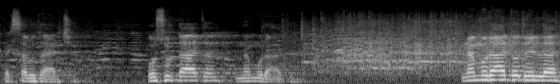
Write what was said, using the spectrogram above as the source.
per salutarci? O soldato innamorato. Innamorato del,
